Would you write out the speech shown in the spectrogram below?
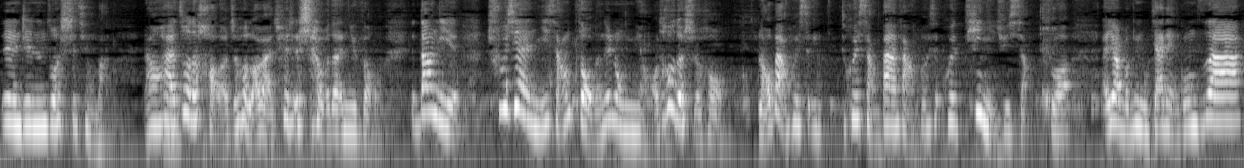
认认真真做事情吧。然后还做的好了之后，老板确实舍不得你走。当你出现你想走的那种苗头的时候，老板会想会想办法，会会替你去想，说，哎，要不要给你加点工资啊？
